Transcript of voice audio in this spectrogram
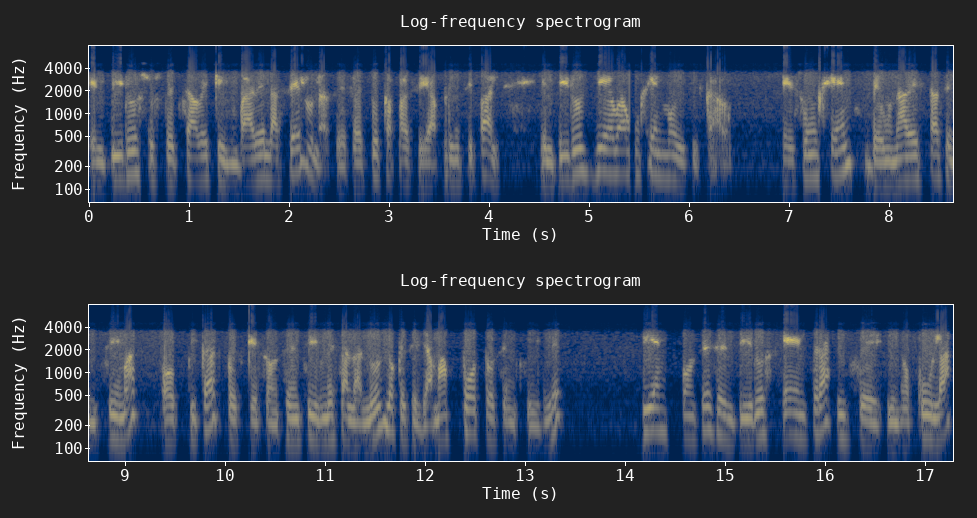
el virus, usted sabe que invade las células, esa es su capacidad principal. El virus lleva un gen modificado. Es un gen de una de estas enzimas ópticas, pues que son sensibles a la luz, lo que se llama fotosensibles. Y entonces el virus entra y se inocula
